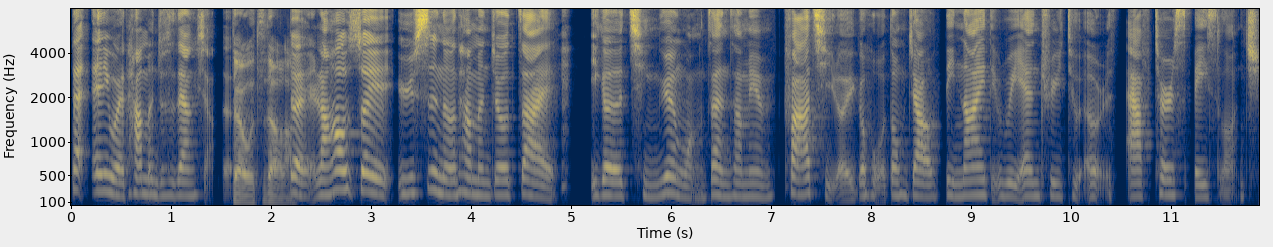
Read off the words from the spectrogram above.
但 anyway，他们就是这样想的。对啊，我知道了。对，然后所以于是呢，他们就在一个情愿网站上面发起了一个活动，叫 DENIED RE ENTRY TO EARTH AFTER SPACE LAUNCH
